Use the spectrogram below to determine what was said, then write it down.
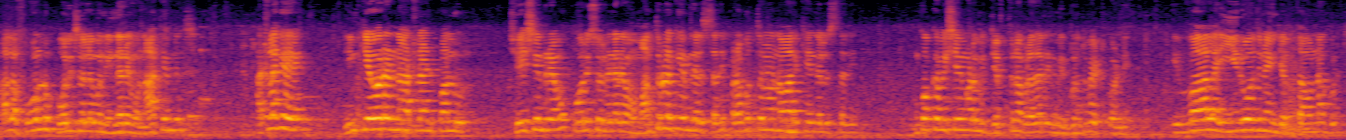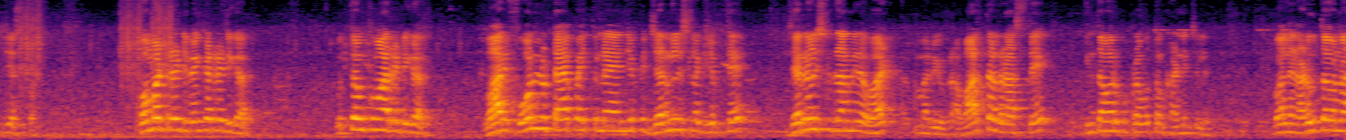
వాళ్ళ ఫోన్లు పోలీసు వాళ్ళేమో నిన్నరేమో నాకేం తెలుసు? అట్లాగే ఇంకెవరైనా అట్లాంటి పనులు చేసిండ్రేమో పోలీసు వాళ్ళు వినరేమో మంత్రులకు ఏం తెలుస్తుంది? ప్రభుత్వంలో ఉన్న వాళ్ళకి ఏం తెలుస్తుంది? ఇంకొక విషయం కూడా మీకు చెప్తున్నా బ్రదర్ ఇది మీరు గుర్తుపెట్టుకోండి. ఇవాళ ఈ రోజు నేను చెప్తా ఉన్నా గుర్తు చేసుకోండి. కోమటిరెడ్డి వెంకటరెడ్డి గారు ఉత్తమ్ కుమార్ రెడ్డి గారు వారి ఫోన్లు ట్యాప్ అవుతున్నాయని చెప్పి జర్నలిస్టులకు చెప్తే జర్నలిస్టులు దాని మీద మరి వార్తలు రాస్తే ఇంతవరకు ప్రభుత్వం ఖండించలేదు. వాళ్ళు నేను అడుగుతా ఉన్న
